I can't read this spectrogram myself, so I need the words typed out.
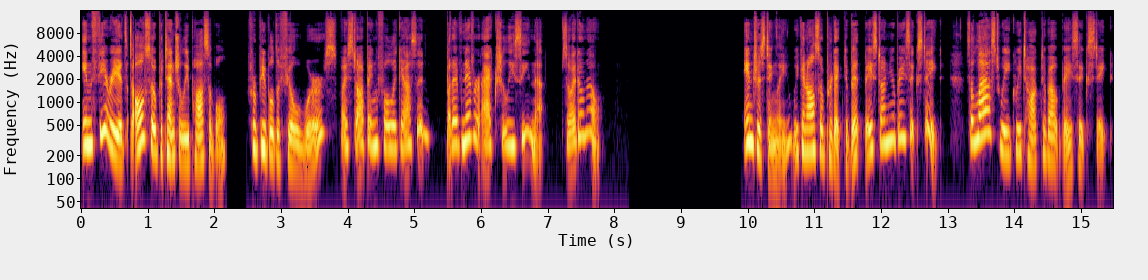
In theory, it's also potentially possible for people to feel worse by stopping folic acid, but I've never actually seen that, so I don't know. Interestingly, we can also predict a bit based on your basic state. So last week we talked about basic state,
